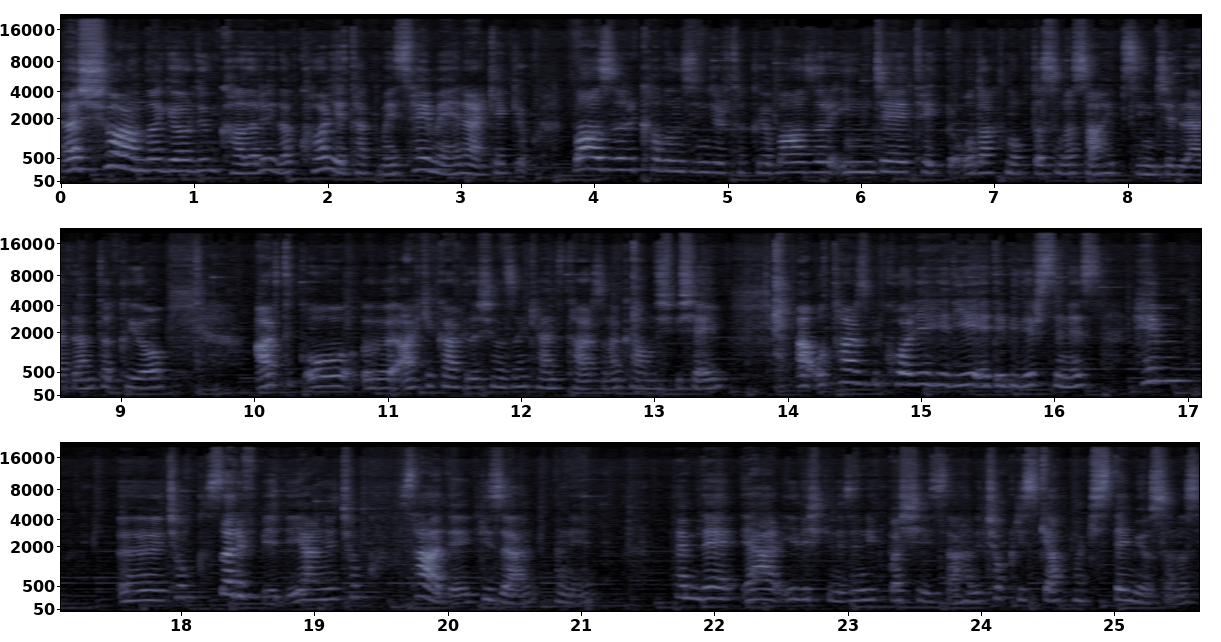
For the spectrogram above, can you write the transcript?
ya şu anda gördüğüm kadarıyla kolye takmayı sevmeyen erkek yok. Bazıları kalın zincir takıyor, bazıları ince tek bir odak noktasına sahip zincirlerden takıyor. Artık o e, erkek arkadaşınızın kendi tarzına kalmış bir şey. O tarz bir kolye hediye edebilirsiniz. Hem e, çok zarif bir hediye yani çok sade, güzel hani hem de eğer ilişkinizin ilk başıysa hani çok riske atmak istemiyorsanız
